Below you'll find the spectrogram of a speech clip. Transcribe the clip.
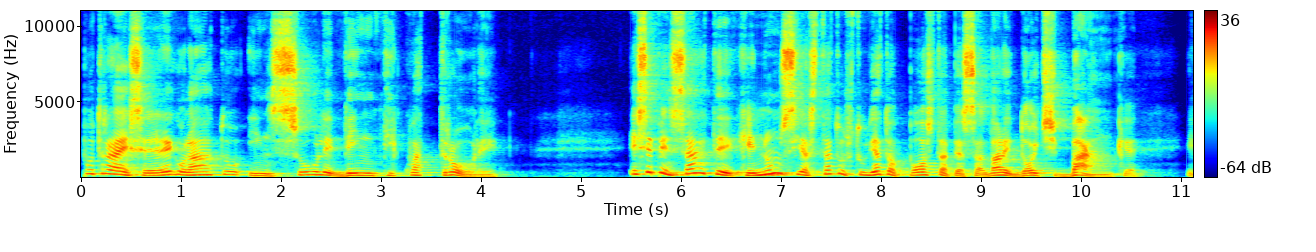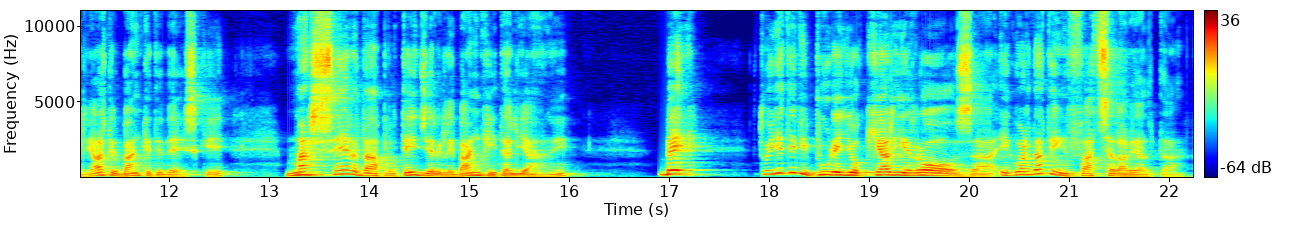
potrà essere regolato in sole 24 ore. E se pensate che non sia stato studiato apposta per salvare Deutsche Bank e le altre banche tedesche, ma serva a proteggere le banche italiane, beh, toglietevi pure gli occhiali rosa e guardate in faccia la realtà.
